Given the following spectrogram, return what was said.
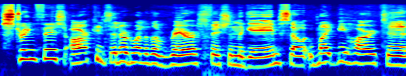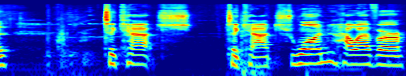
stringfish are considered one of the rarest fish in the game, so it might be hard to to catch to catch one. However,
